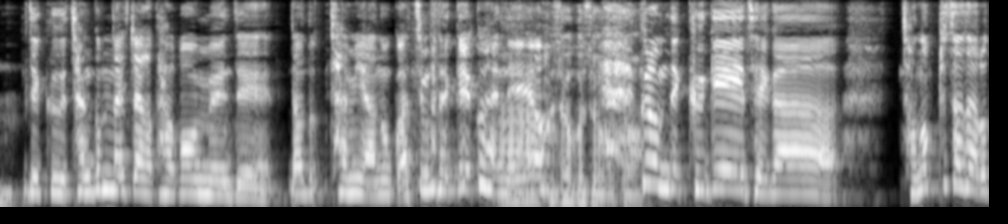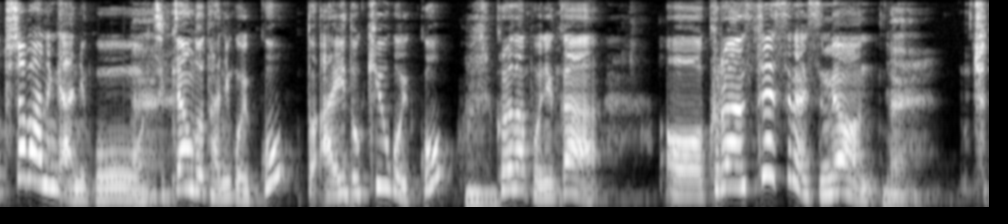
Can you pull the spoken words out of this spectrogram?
음. 이제 그 잔금 날짜가 다가오면 이제 나도 잠이 안 오고 아침마다 깰 거 아니에요. 아, 그죠, 그죠, 그죠. 그럼 이제 그게 제가 전업 투자자로 투자만 하는 게 아니고 네. 직장도 다니고 있고 또 아이도 키우고 있고 음. 그러다 보니까 어 그러한 스트레스가 있으면 네. 주-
